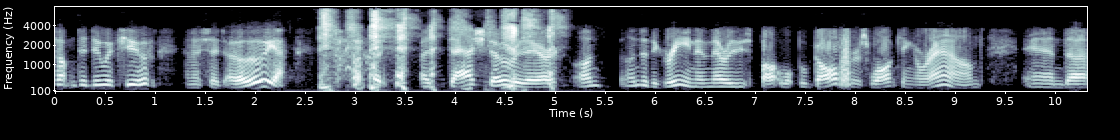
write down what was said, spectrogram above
something to do with you?" And I said, "Oh yeah." I dashed over there on under the green, and there were these golfers walking around, and uh,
